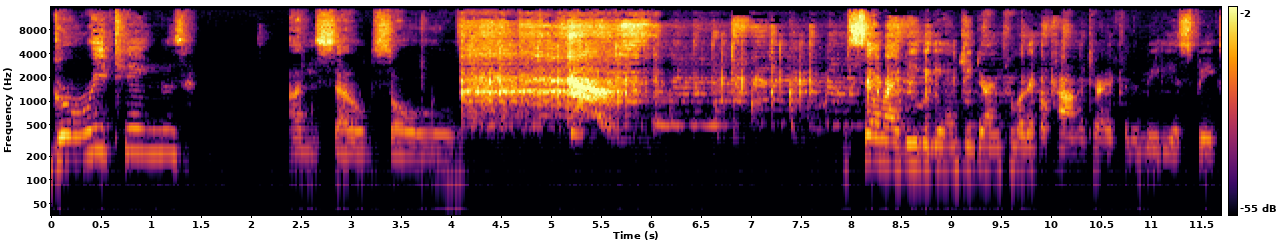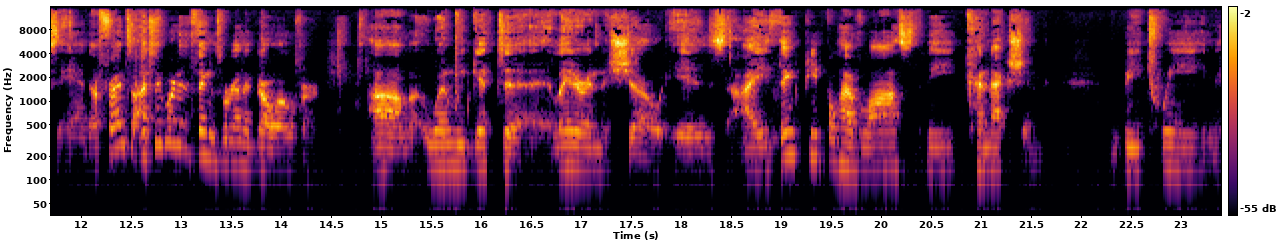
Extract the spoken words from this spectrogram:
Greetings, unsettled souls. Sam I. B. Di Gangi during political commentary for the Media Speaks. And uh, friends, I think one of the things we're going to go over um, when we get to later in the show is I think people have lost the connection between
